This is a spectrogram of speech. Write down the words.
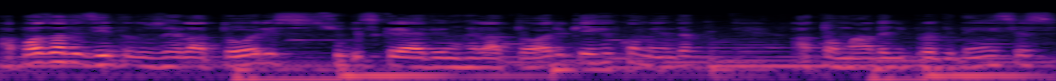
Após a visita dos relatores, subscrevem um relatório que recomenda a tomada de providências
